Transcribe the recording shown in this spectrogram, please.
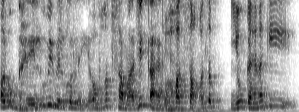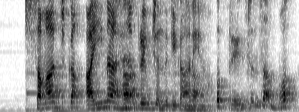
और वो घरेलू भी बिल्कुल नहीं है वो बहुत सामाजिक कहानी है बहुत सम, मतलब यूँ कहे ना कि समाज का आईना है हाँ। प्रेमचंद की कहानियाँ और प्रेमचंद साहब बहुत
